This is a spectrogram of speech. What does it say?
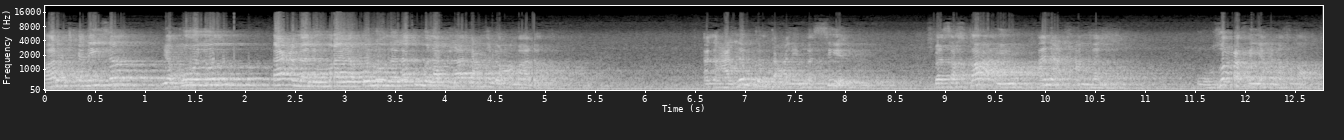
خارج الكنيسة يقولون اعملوا ما يقولون لكم ولكن لا تعملوا أعمالهم أنا أعلمكم تعليم مسيح بس أخطائي أنا أتحملها وضعفي عن أخطائكم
